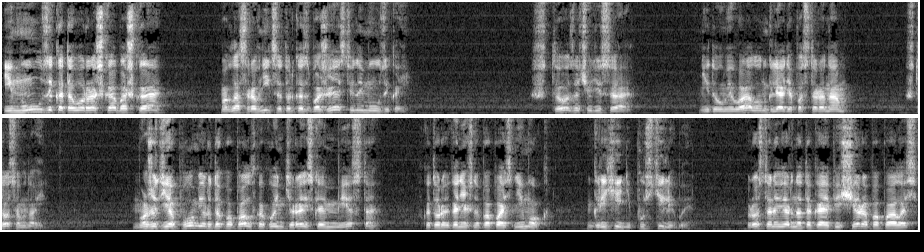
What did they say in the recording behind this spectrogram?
И музыка того рожка-башка могла сравниться только с божественной музыкой. Что за чудеса? Недоумевал он, глядя по сторонам. Что со мной? Может, я помер да попал в какое-нибудь райское место, в которое, конечно, попасть не мог. Грехи не пустили бы. Просто, наверное, такая пещера попалась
